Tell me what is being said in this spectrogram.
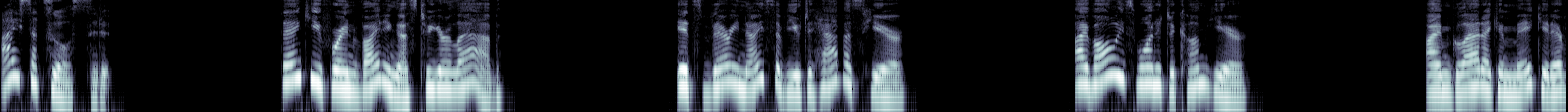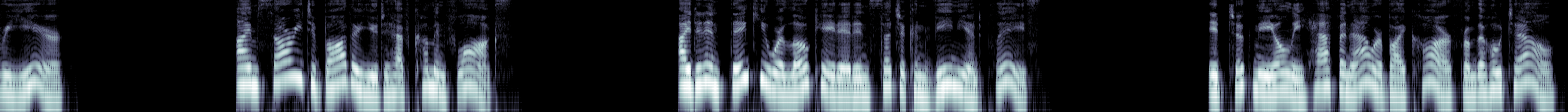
挨拶をする。 Thank you for inviting us to your lab. It's very nice of you to have us here. I've always wanted to come here. I'm glad I can make it every year. I'm sorry to bother you to have come in flocks. I didn't think you were located in such a convenient place. It took me only half an hour by car from the hotel.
